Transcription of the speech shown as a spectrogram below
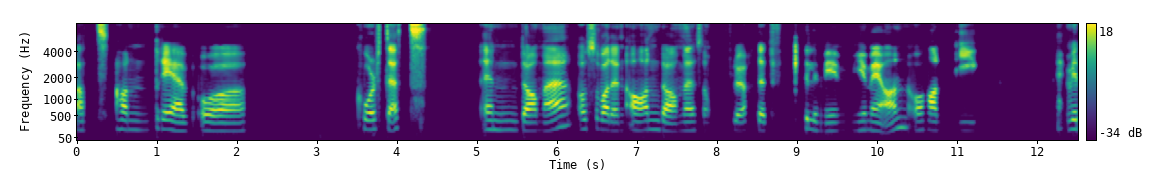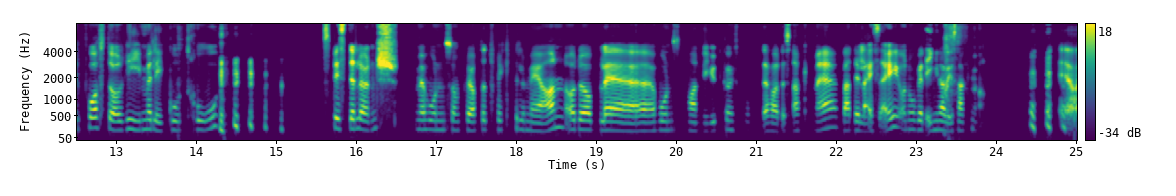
at han drev og courtet en dame, og så var det en annen dame som flørtet fryktelig mye, mye med han, og han i jeg vil påstå rimelig god tro spiste lunsj med hun som flørtet fryktelig med han, og da ble hun som han i utgangspunktet hadde snakket med, veldig lei seg, og nå vil ingen av de snakke med han. Ja.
